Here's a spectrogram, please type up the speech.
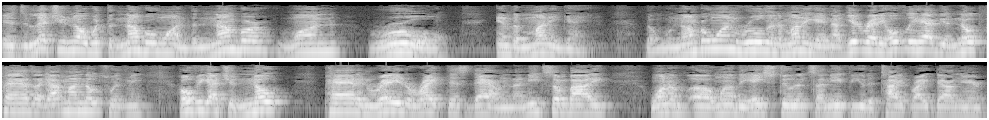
is to let you know what the number one, the number one rule in the money game. The number one rule in the money game. Now get ready. Hopefully you have your notepads. I got my notes with me. Hopefully you got your notepad and ready to write this down. And I need somebody, one of uh, one of the A students. I need for you to type right down there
